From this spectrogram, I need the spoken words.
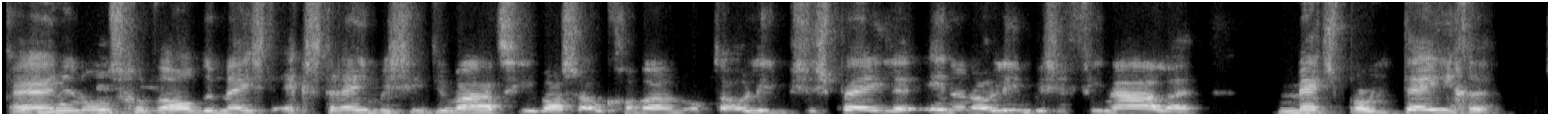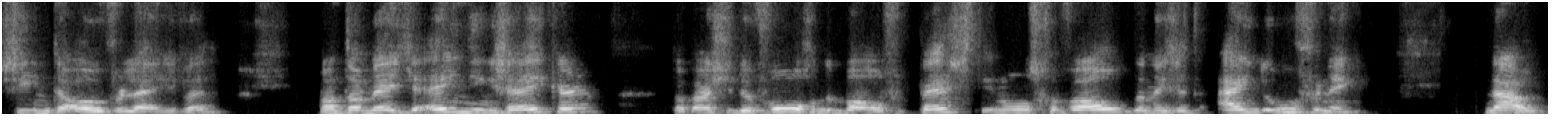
En in ons geval, de meest extreme situatie was ook gewoon op de Olympische Spelen in een Olympische finale matchpoint tegen zien te overleven. Want dan weet je één ding zeker, dat als je de volgende bal verpest, in ons geval, dan is het einde oefening. Nou,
